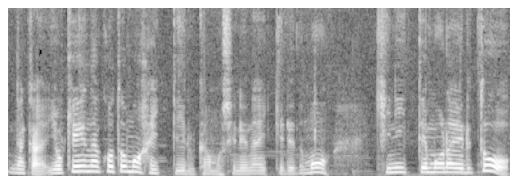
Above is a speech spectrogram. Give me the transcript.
なんか余計なことも入っているかもしれないけれども気に入ってもらえると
